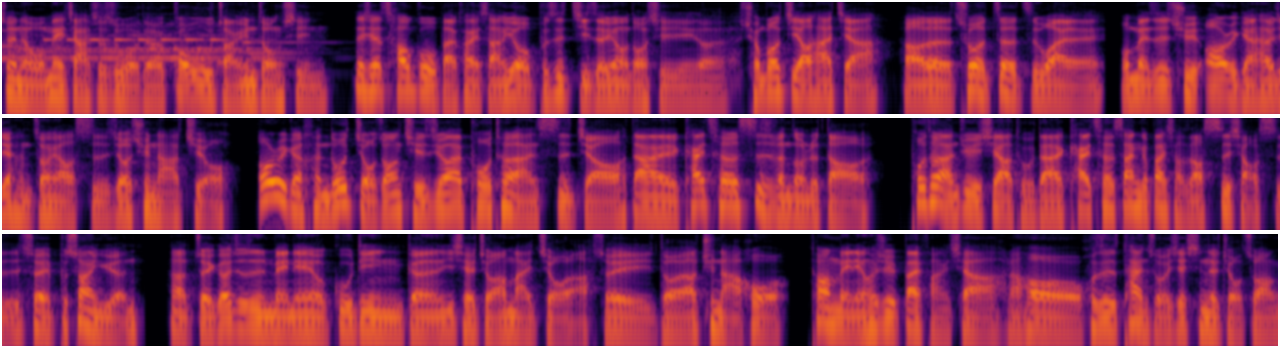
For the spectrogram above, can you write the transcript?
所以呢，我妹家就是我的购物转运中心。那些超过五百块以上又不是急着用的东西，呃，全部都寄到他家。好的，除了这之外嘞，我每次去 Oregon 还有一件很重要的事，就去拿酒。Oregon 很多酒庄其实就在波特兰市郊，大概开车四十分钟就到了。波特兰距离西雅图大概开车三个半小时到四小时，所以不算远。啊，嘴哥就是每年有固定跟一些酒庄买酒啦，所以都要去拿货。通常每年会去拜访一下，然后或是探索一些新的酒庄。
